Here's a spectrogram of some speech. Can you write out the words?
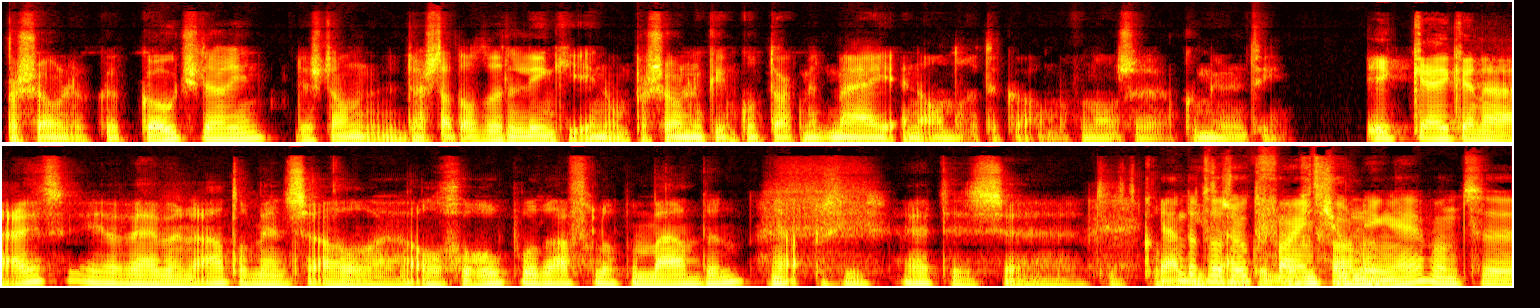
persoonlijke coach daarin. Dus dan, daar staat altijd een linkje in om persoonlijk in contact met mij en anderen te komen van onze community. Ik kijk er naar uit. we hebben een aantal mensen al, uh, al geholpen de afgelopen maanden. Ja, precies. Het is, uh, het ja, dat was ook fine-tuning, hè? Want uh,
